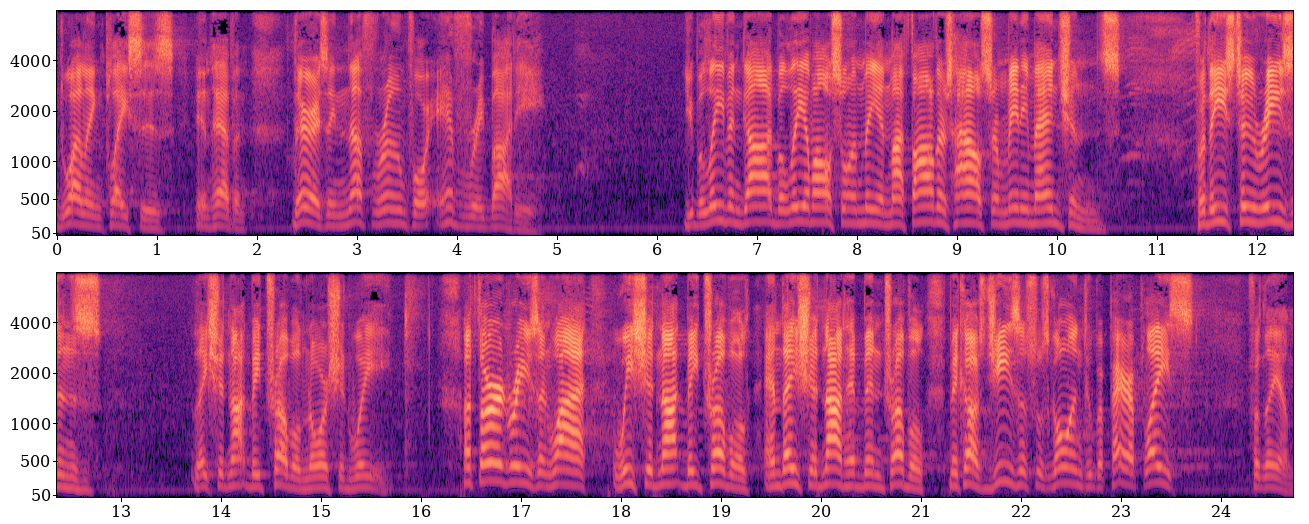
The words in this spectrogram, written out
dwelling places in heaven. There is enough room for everybody. You believe in God, believe also in me. In my Father's house are many mansions. For these two reasons, they should not be troubled, nor should we. A third reason why we should not be troubled, and they should not have been troubled, because Jesus was going to prepare a place for them.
